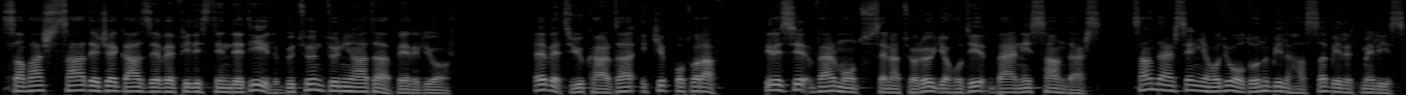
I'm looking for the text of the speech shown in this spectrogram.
Savaş sadece Gazze ve Filistin'de değil, bütün dünyada veriliyor. Evet, yukarıda iki fotoğraf. Birisi Vermont senatörü Yahudi Bernie Sanders. Sanders'in Yahudi olduğunu bilhassa belirtmeliyiz.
